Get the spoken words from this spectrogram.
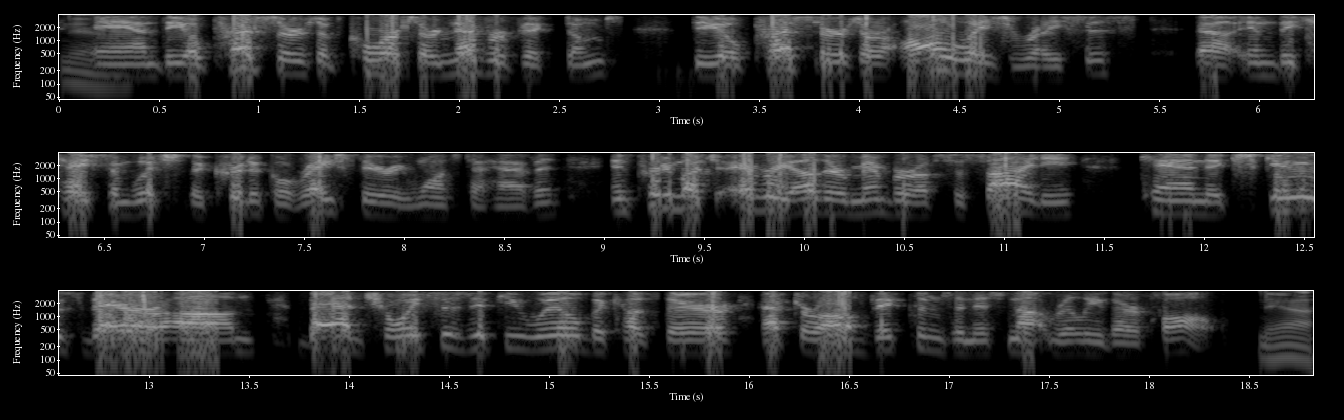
Yeah. And the oppressors, of course, are never victims. The oppressors are always racist. Uh, in the case in which the critical race theory wants to have it, and pretty much every other member of society can excuse their um, bad choices, if you will, because they're, after all, victims and it's not really their fault. Yeah.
